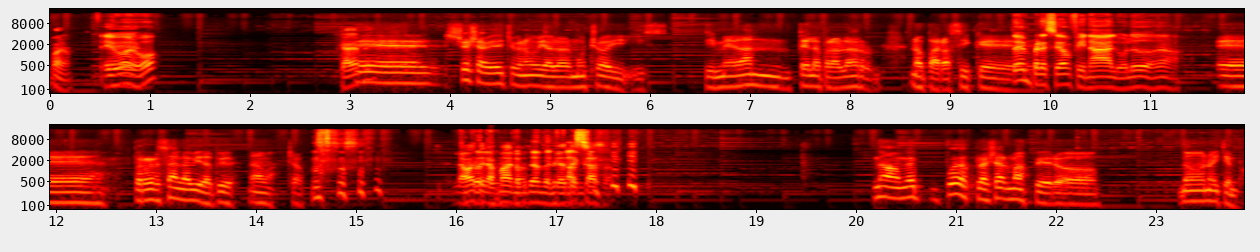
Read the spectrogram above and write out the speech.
Bueno, y bueno, vos. Kagami, Eh, yo ya había dicho que no voy a hablar mucho y, y si me dan tela para hablar, no paro, así que... Tu impresión final, boludo. no. Eh, progresar en la vida, pibe. Nada más, chao. lavate las manos, quédate en casa. No, me puedo explayar más, pero no, no hay tiempo.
